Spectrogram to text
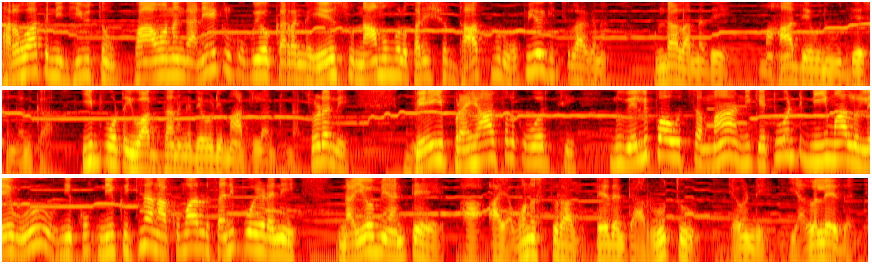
తర్వాత నీ జీవితం పావనంగా అనేకులకు ఉపయోగకరంగా యేసు నామముల పరిశుద్ధాత్ముడు ఉపయోగించలాగన ఉండాలన్నదే మహాదేవుని ఉద్దేశం కనుక ఈ పూట ఈ వాగ్దానంగా దేవుడి మాటలు అంటున్నాడు చూడండి వేయి ప్రయాసలకు ఓర్చి నువ్వు వెళ్ళిపోవచ్చమ్మా నీకు ఎటువంటి నియమాలు లేవు నీకు నీకు ఇచ్చిన నా కుమారుడు చనిపోయాడని నయోమి అంటే ఆ ఆ యవనస్తురాలు లేదంటే ఆ రూతు ఏమండి వెళ్ళలేదండి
